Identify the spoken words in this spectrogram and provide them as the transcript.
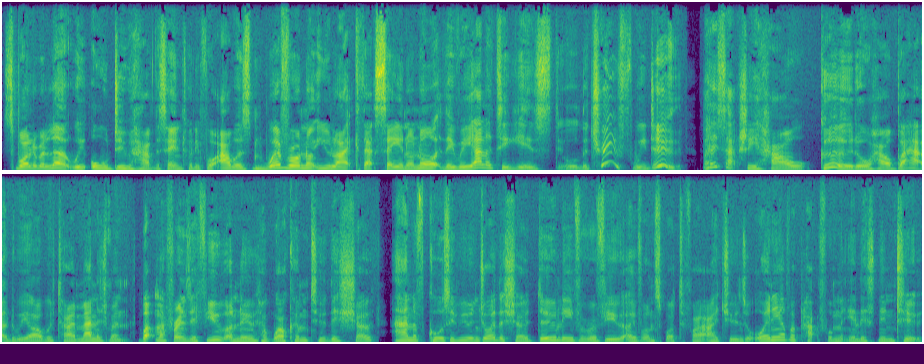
Spoiler alert, we all do have the same 24 hours. Whether or not you like that saying or not, the reality is still the truth. We do. But it's actually how good or how bad we are with time management. But my friends, if you are new, welcome to this show. And of course, if you enjoy the show, do leave a review over on Spotify, iTunes, or any other platform that you're listening to.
